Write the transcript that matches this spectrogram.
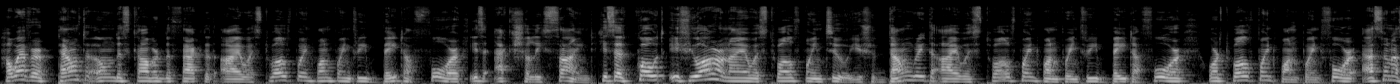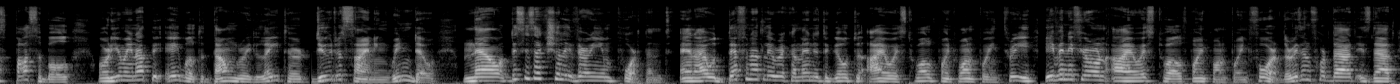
However, Pwn20wnd discovered the fact that iOS 12.1.3 beta 4 is actually signed. He said, quote, if you are on iOS 12.2, you should downgrade to iOS 12.1.3 Beta 4 or 12.1.4 as soon as possible, or you may not be able to downgrade later due to signing window. Now, this is actually very important, and I would definitely recommend you to go to iOS 12.1.3, even if you're on iOS 12.1.4. The reason for that is that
